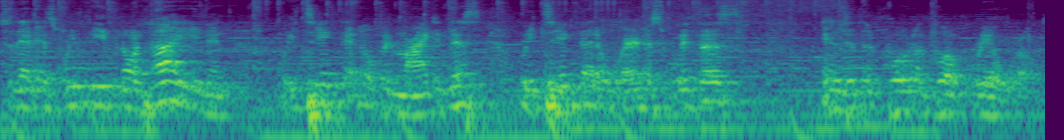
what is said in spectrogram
So that as we leave North High even, we take that open-mindedness, we take that awareness with us into the quote-unquote real world.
